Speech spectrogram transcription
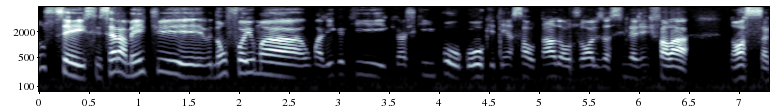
Não sei, sinceramente, não foi uma, uma liga que, que eu acho que empolgou, que tenha saltado aos olhos assim da gente falar, nossa,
